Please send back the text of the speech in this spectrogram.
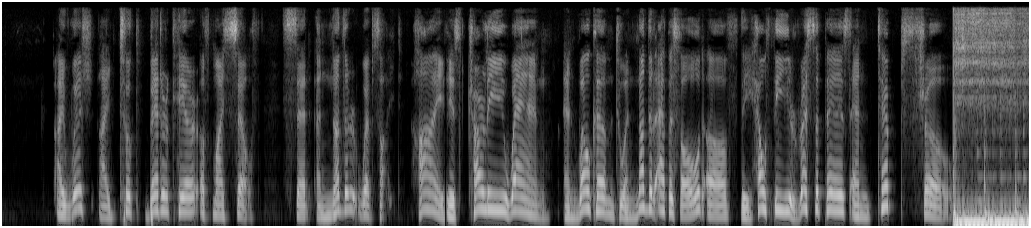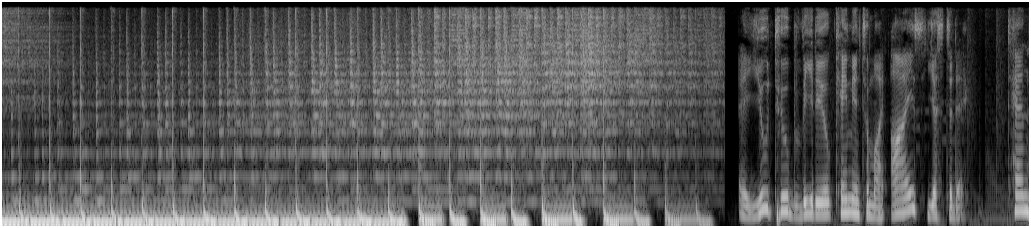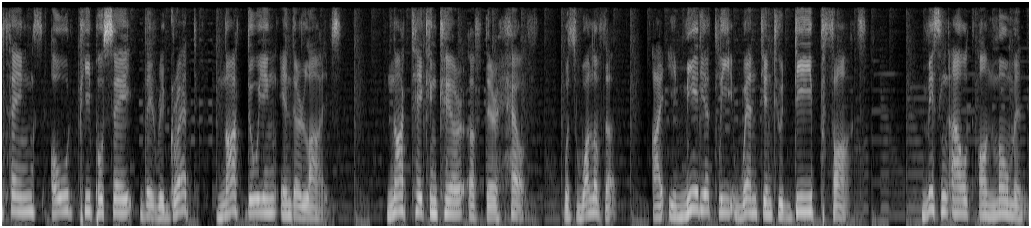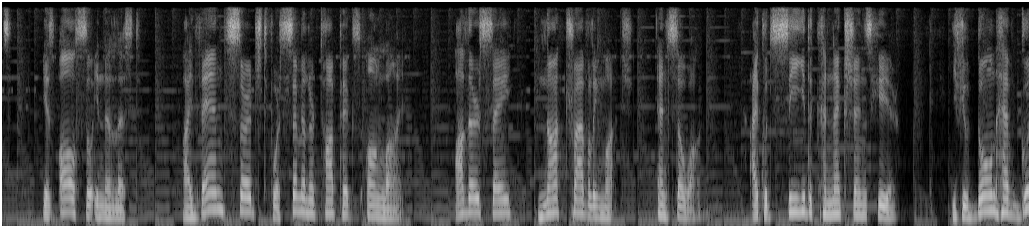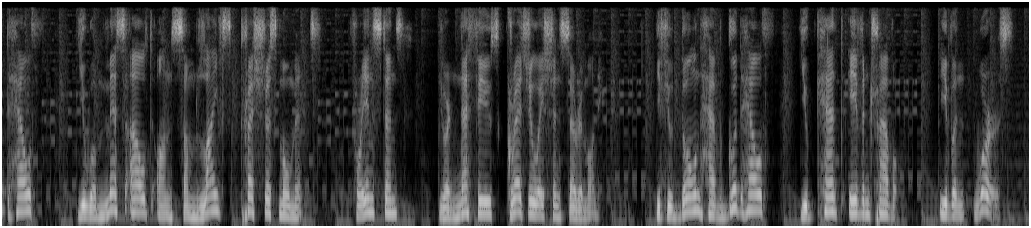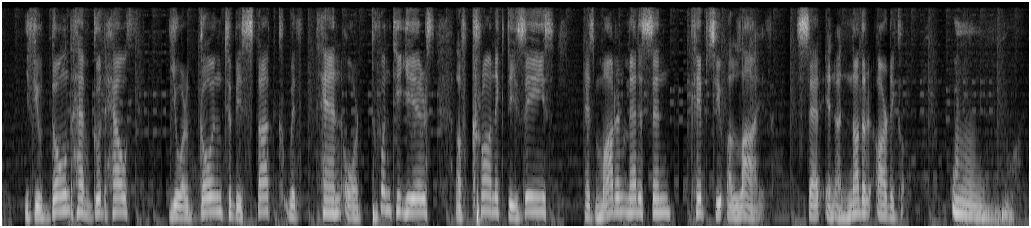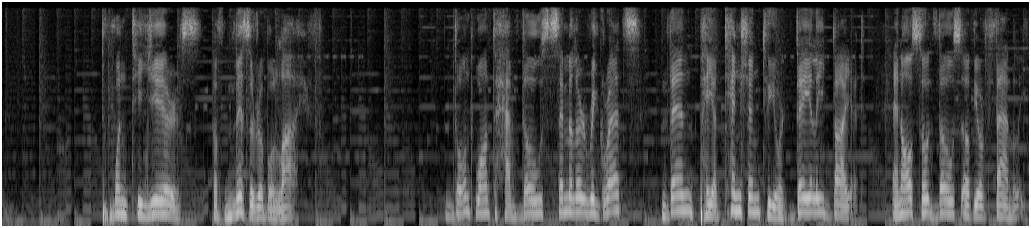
I wish I took better care of myself, said another website. Hi, it's Charlie Wang and welcome to another episode of the Healthy Recipes and Tips Show. A YouTube video came into my eyes yesterday. 10 things old people say they regret not doing in their lives. Not taking care of their health was one of them. I immediately went into deep thoughts. Missing out on moments is also in the list. I then searched for similar topics online. Others say not traveling much, and so on. I could see the connections here. If you don't have good health, you will miss out on some life's precious moments. For instance, your nephew's graduation ceremony. If you don't have good health, you can't even travel. Even worse, if you don't have good health, you are going to be stuck with 10 or 20 years of chronic disease as modern medicine keeps you alive, said in another article. Ooh. 20 years of miserable life. Don't want to have those similar regrets? Then pay attention to your daily diet and also those of your family.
